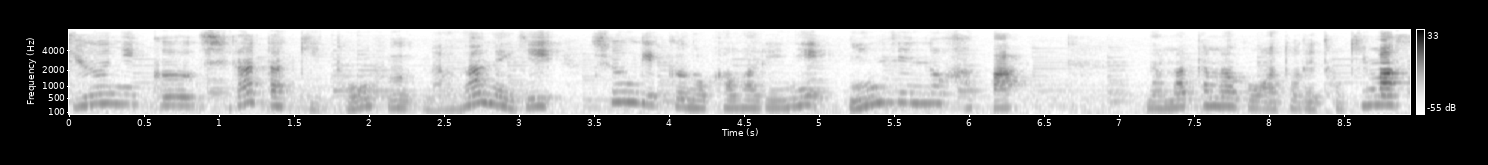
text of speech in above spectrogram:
牛肉白滝豆腐長ネギ春菊の代わりに人参の葉っぱ。生卵を後で溶きます。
